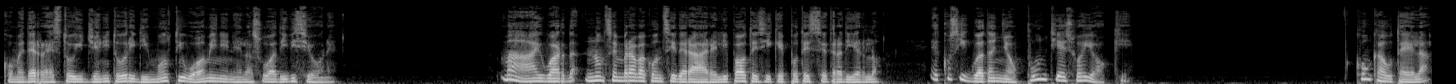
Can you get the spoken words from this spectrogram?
come del resto i genitori di molti uomini nella sua divisione. Ma Hayward non sembrava considerare l'ipotesi che potesse tradirlo, e così guadagnò punti ai suoi occhi. Con cautela,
